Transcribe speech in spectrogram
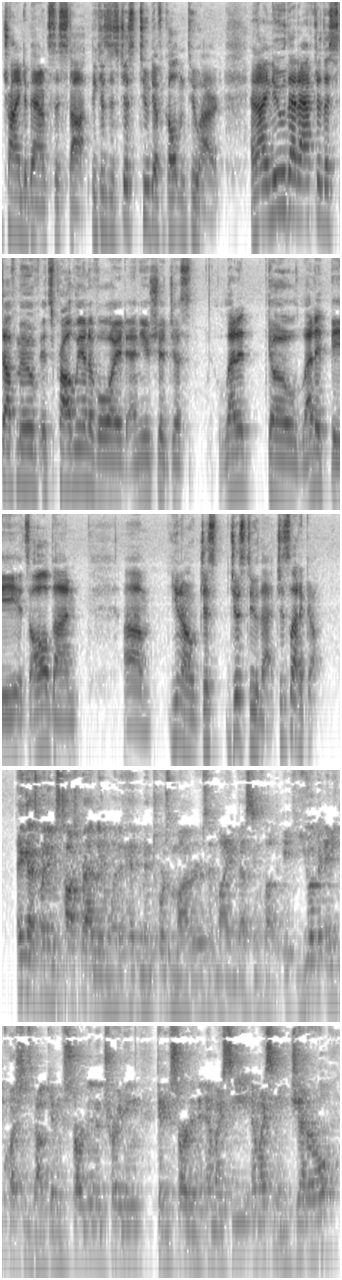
trying to bounce the stock because it's just too difficult and too hard. And I knew that after the stuff move, it's probably an avoid, and you should just let it go, let it be. It's all done. Um, you know, just just do that. Just let it go. Hey guys, my name is Tosh Bradley. I'm one of the head mentors and moderators at My Investing Club. If you have any questions about getting started in trading, getting started in MIC, MIC in general,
